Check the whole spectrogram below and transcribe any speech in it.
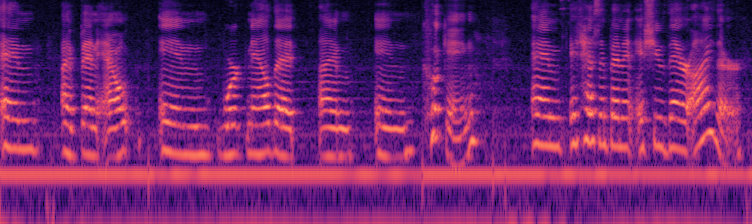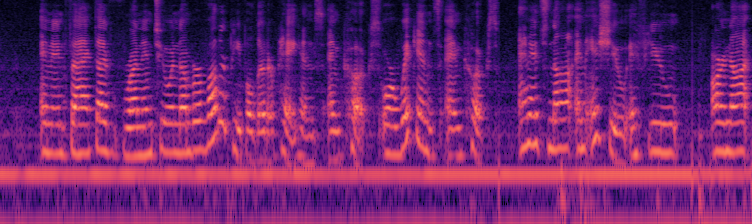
and i've been out in work now that i'm in cooking and it hasn't been an issue there either. And in fact, I've run into a number of other people that are pagans and cooks or Wiccans and cooks. And it's not an issue if you are not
